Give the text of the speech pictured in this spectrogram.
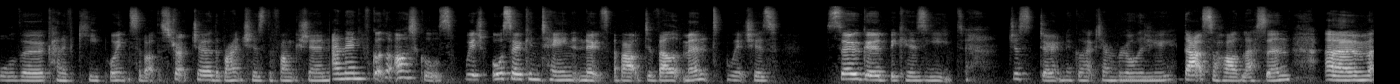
all the kind of key points about the structure, the branches, the function. And then you've got the articles which also contain notes about development which is so good because you just don't neglect embryology. That's a hard lesson. Um,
